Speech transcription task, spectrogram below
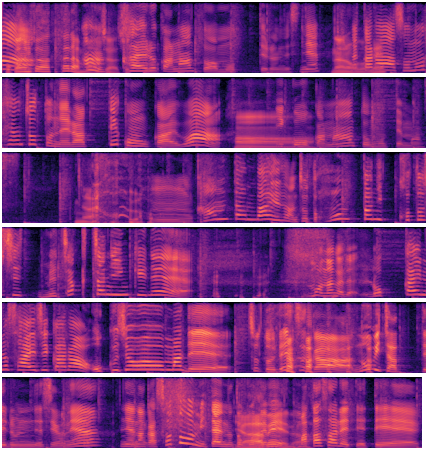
他の人だったらまうんあえるかなとは思ってるんですね。だからその辺をちょっと狙って今回は行こうかなと思ってます。なるほど、うん、簡単バイさんちょっと本当に今年めちゃくちゃ人気で もうなんかで6階の催事から屋上までちょっと列が 伸びちゃってるんですよね。ねなんか外みたいなとこやべえな。で待たされてて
